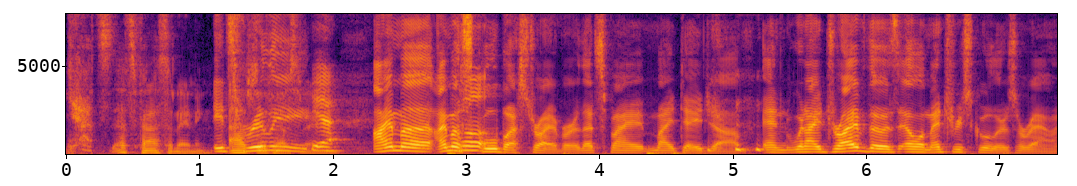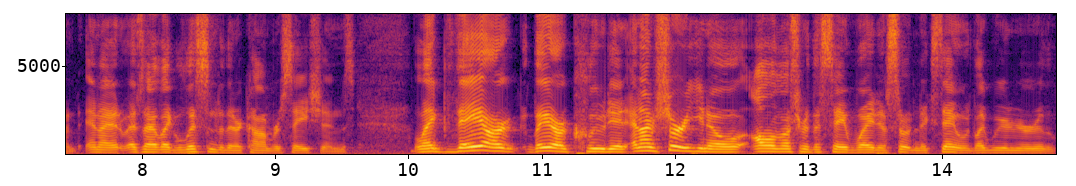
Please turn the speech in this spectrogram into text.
yeah it's, that's fascinating It's Absolutely really fascinating. yeah. I'm a I'm a Well- school bus driver. That's my my day job. and when I drive those elementary schoolers around, and I as I like listen to their conversations, like they are they are clued in. And I'm sure you know all of us are the same way to a certain extent. Like we were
